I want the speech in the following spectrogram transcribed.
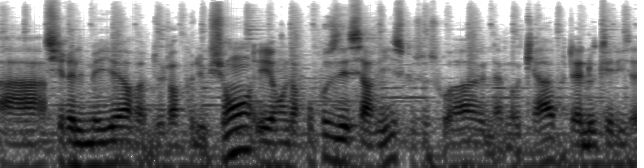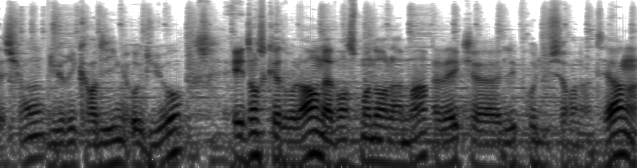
à tirer le meilleur de leur production et on leur propose des services, que ce soit la mocap, de la localisation, du recording audio. Et dans ce cadre-là, on avance main dans la main avec euh, les producteurs en interne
